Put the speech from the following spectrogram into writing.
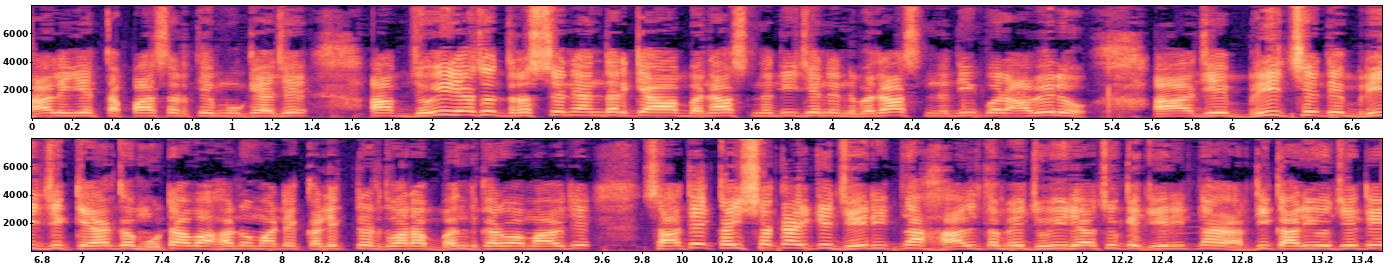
હાલ અહીંયા તપાસ અર્થે મૂક્યા છે. આપ જોઈ રહ્યા છો દ્રશ્યની અંદર કે આ બનાસ નદી છે અને બનાસ નદી પર આવેલો આ જે બ્રિજ છે તે બ્રિજ ક્યાંક મોટા વાહનો માટે કલેક્ટર દ્વારા બંધ કરવામાં આવે છે. સાથે કહી શકાય કે જે રીતના હાલ તમે જોઈ રહ્યા છો કે જે રીતના અધિકારીઓ છે તે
